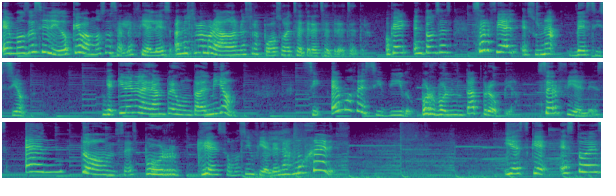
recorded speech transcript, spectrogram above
hemos decidido que vamos a serle fieles a nuestro enamorado, a nuestro esposo, etcétera, etcétera, etcétera. ¿Ok? Entonces, ser fiel es una decisión. Y aquí viene la gran pregunta del millón. Si hemos decidido por voluntad propia ser fieles, entonces, ¿por qué somos infieles las mujeres? Y es que esto es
